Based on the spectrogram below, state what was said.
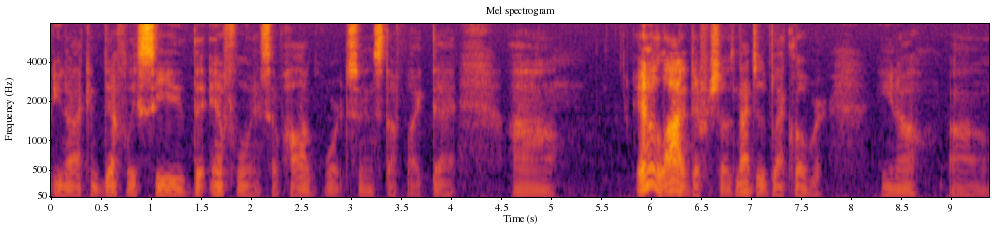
you know, I can definitely see the influence of Hogwarts and stuff like that. Uh, in a lot of different shows, not just Black Clover, you know. Uh,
